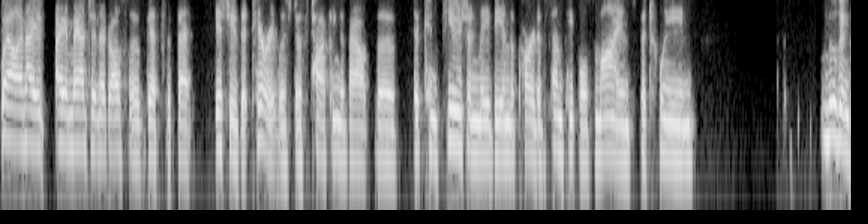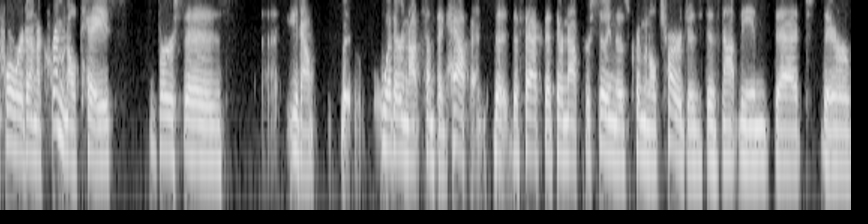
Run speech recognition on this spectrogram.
Well and i i imagine it also gets at that issue that teri was just talking about the the confusion maybe in the part of some people's minds between moving forward on a criminal case versus uh, you know whether or not something happened. The the fact that they're not pursuing those criminal charges does not mean that there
